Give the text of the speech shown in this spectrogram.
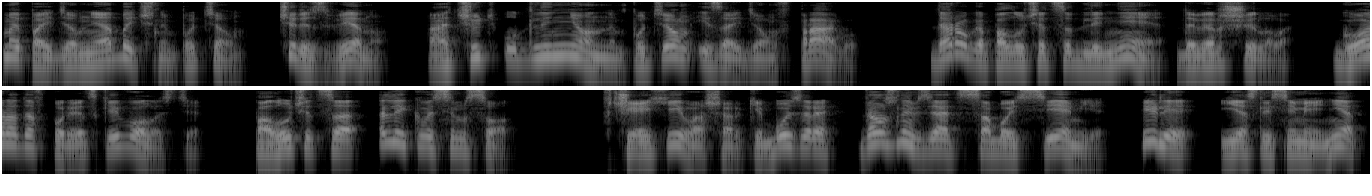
Мы пойдем необычным путем, через Вену, а чуть удлиненным путем и зайдем в Прагу. Дорога получится длиннее до Вершилова, города в Пурецкой волости. Получится лик 800. В Чехии ваши аркебузеры должны взять с собой семьи, или, если семей нет,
